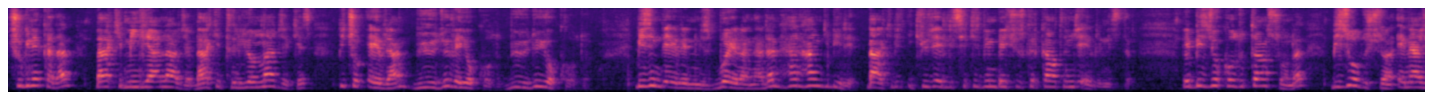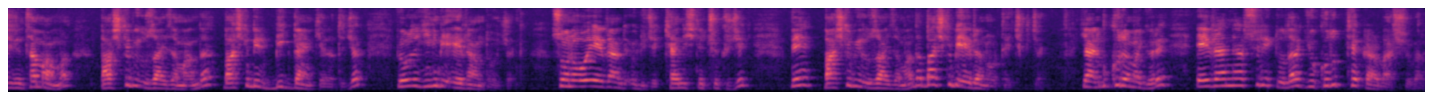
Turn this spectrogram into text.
Şu güne kadar belki milyarlarca, belki trilyonlarca kez birçok evren büyüdü ve yok oldu. Büyüdü, yok oldu. Bizim de evrenimiz bu evrenlerden herhangi biri. Belki biz 258.546. evrenizdir. Ve biz yok olduktan sonra bizi oluşturan enerjinin tamamı başka bir uzay zamanda başka bir Big Bang yaratacak ve orada yeni bir evren doğacak. Sonra o evren de ölecek, kendi içine çökecek ve başka bir uzay zamanda başka bir evren ortaya çıkacak. Yani bu kurama göre evrenler sürekli olarak yok olup tekrar başlıyorlar.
